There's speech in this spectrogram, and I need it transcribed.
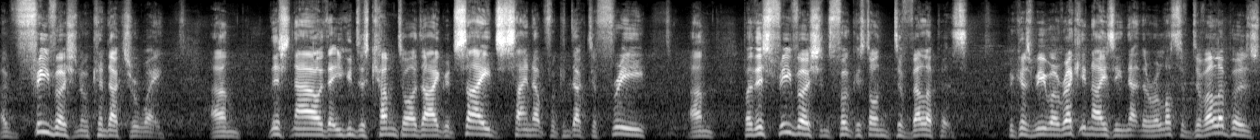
a free version of Conductor away. Um, this now that you can just come to our Diagrid site, sign up for Conductor free. Um, but this free version is focused on developers because we were recognizing that there are lots of developers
